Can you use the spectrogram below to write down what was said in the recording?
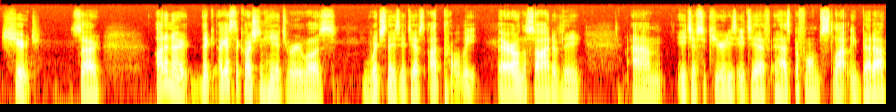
huge. So I don't know. The, I guess the question here, Drew, was which of these ETFs? I'd probably err on the side of the um, ETF securities ETF. It has performed slightly better.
